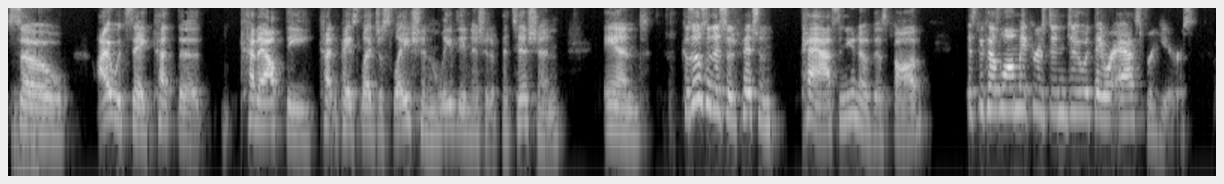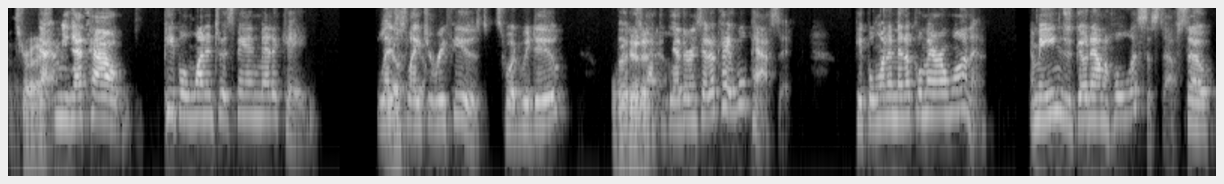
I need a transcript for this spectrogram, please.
Mm-hmm. So I would say cut the cut out the cut and paste legislation, leave the initiative petition, and because those initiative petitions pass, and you know this, Bob, it's because lawmakers didn't do what they were asked for years. That's right. I mean, that's how people wanted to expand Medicaid. Legislature yep. refused. So what did we do? We Voters got together and said, okay, we'll pass it. People want a medical marijuana. I mean, you can just go down a whole list of stuff. So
